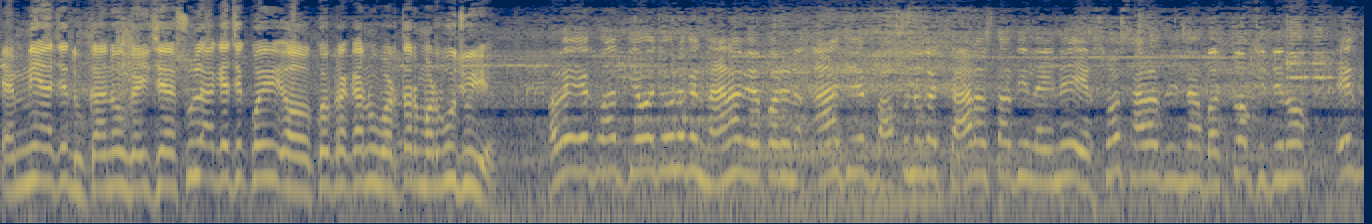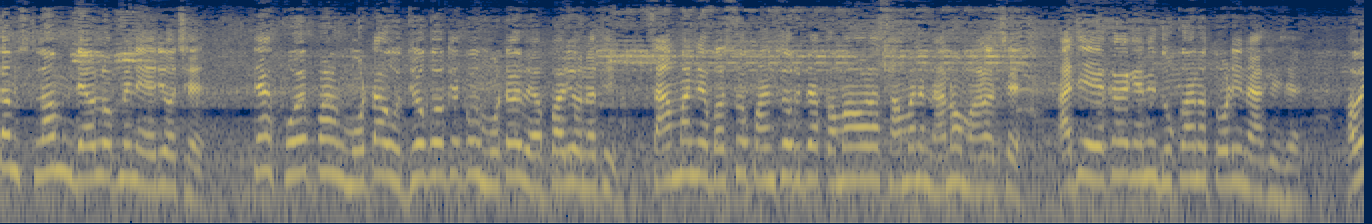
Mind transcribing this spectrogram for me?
એમની આજે દુકાનો ગઈ છે. શું લાગે છે કોઈ કોઈ પ્રકારનું વળતર મળવું જોઈએ? હવે એક વાત કહેવા ને કે નાના વેપારીઓને આ જે બાપુનગર ચાર રસ્તાથી લઈને એકસો સાડત્રીસના બસ સ્ટોપ સુધીનો એકદમ સ્લમ ડેવલપમેન્ટ એરિયો છે. ત્યાં કોઈ પણ મોટા ઉદ્યોગો કે કોઈ મોટા વેપારીઓ નથી. સામાન્ય બસો પાંચસો રૂપિયા કમાવાવાળા સામાન્ય નાનો માણસ છે. આજે એકાએક એની દુકાનો તોડી નાખી છે. હવે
